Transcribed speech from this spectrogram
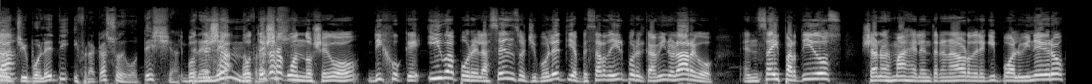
Botella. de Chipoletti y fracaso de Botella. Botella, Botella fracaso. cuando llegó dijo que iba por el ascenso Chipoletti a pesar de ir por el camino largo. En seis partidos ya no es más el entrenador del equipo albinegro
